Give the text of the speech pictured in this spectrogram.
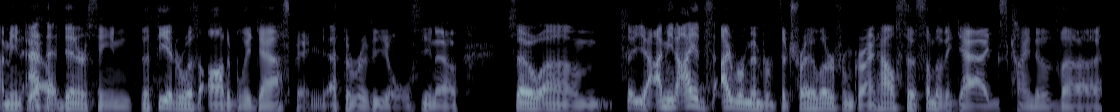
I mean, yeah. at that dinner scene, the theater was audibly gasping at the reveals. You know, so um so yeah, I mean I had I remembered the trailer from Grindhouse, so some of the gags kind of uh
